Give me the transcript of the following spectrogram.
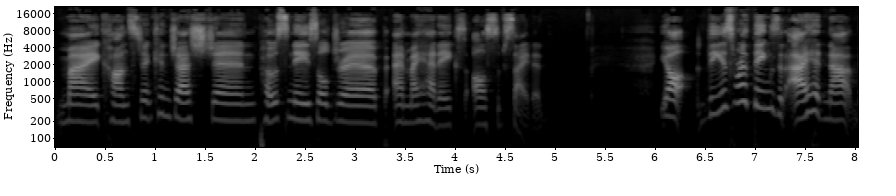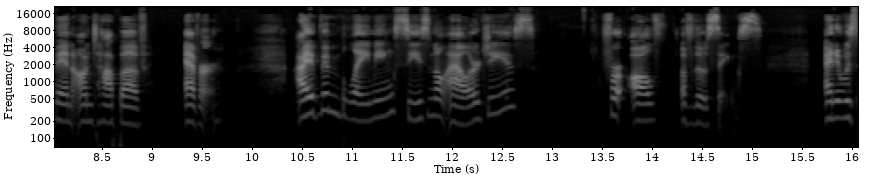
my constant congestion, post nasal drip, and my headaches all subsided. Y'all, these were things that I had not been on top of ever. I've been blaming seasonal allergies for all of those things. And it was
